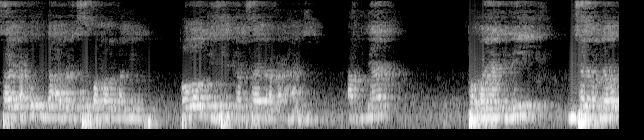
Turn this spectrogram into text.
saya takut tidak ada kesempatan lagi. Tolong izinkan saya berangkat haji. Artinya pertanyaan ini bisa terjawab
